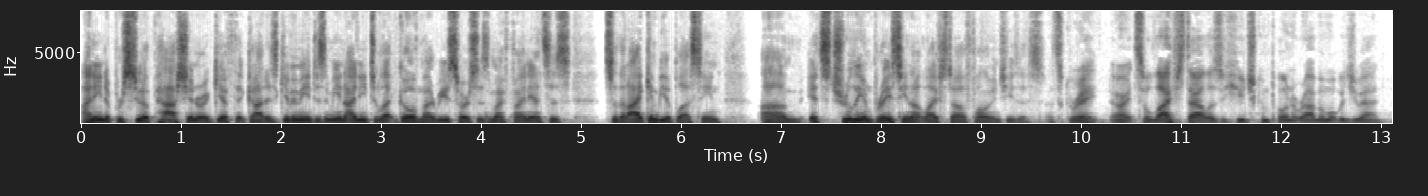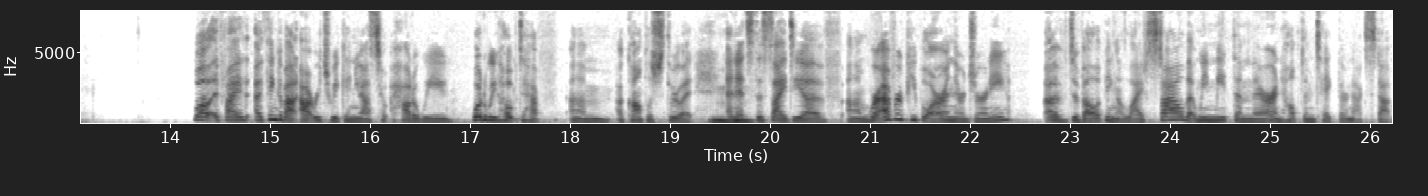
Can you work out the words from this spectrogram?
I need to pursue a passion or a gift that God has given me? Does it mean I need to let go of my resources and my finances so that I can be a blessing? Um, it's truly embracing that lifestyle of following Jesus. That's great. All right, so lifestyle is a huge component. Robin, what would you add? Well, if I, I think about Outreach Week and you asked how do we, what do we hope to have um, accomplished through it? And it's this idea of um, wherever people are in their journey of developing a lifestyle that we meet them there and help them take their next step.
